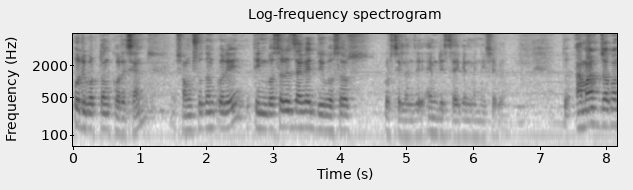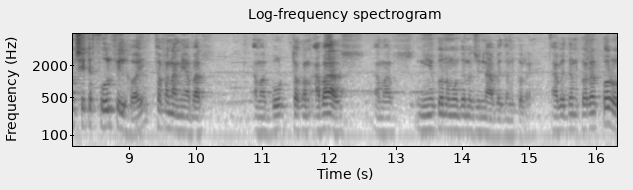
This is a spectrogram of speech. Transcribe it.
পরিবর্তন করেছেন। সংশোধন করে তিন বছরের জায়গায় দুই বছর করছিলেন যে এমডি সেকেন্ড ম্যান হিসেবে। তো আমার যখন সেটা ফুলফিল হয়, তখন আমি আবার আমার বোর্ড তখন আবার আমার নিয়োগ অনুমোদনের জন্য আবেদন করে। আবেদন করার পরও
